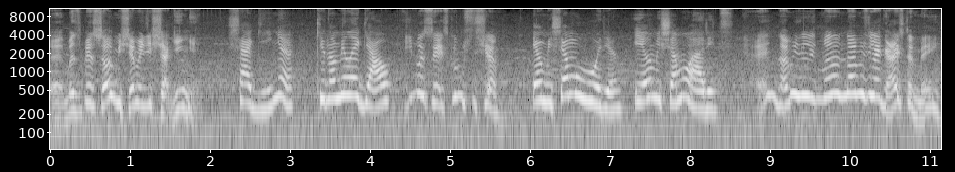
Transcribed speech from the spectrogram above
É, mas o pessoal me chama de Chaguinha. Chaguinha? Que nome legal. E vocês, como se chamam? Eu me chamo Urian. E eu me chamo Arix. É, nomes, nomes legais também.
